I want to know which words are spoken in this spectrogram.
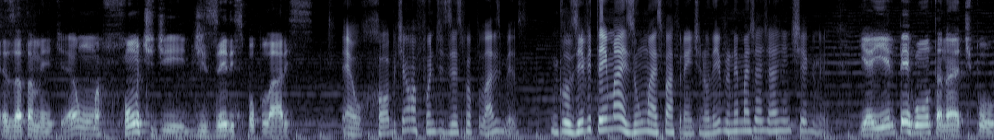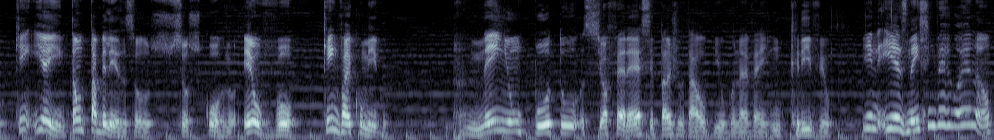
Exatamente. É uma fonte de dizeres populares. É, o Hobbit é uma fonte de dizeres populares mesmo. Inclusive tem mais um mais pra frente no livro, né? Mas já já a gente chega nele. E aí ele pergunta, né? Tipo, quem. E aí? Então tá beleza, seus, seus corno. Eu vou. Quem vai comigo? Nenhum puto se oferece pra ajudar o Bilbo, né, velho? Incrível. E, e eles nem se envergonham, não.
